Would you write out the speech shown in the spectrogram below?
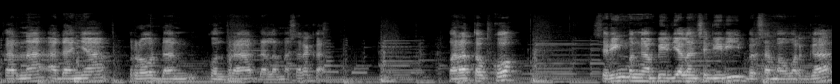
karena adanya pro dan kontra dalam masyarakat. Para tokoh sering mengambil jalan sendiri bersama warga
